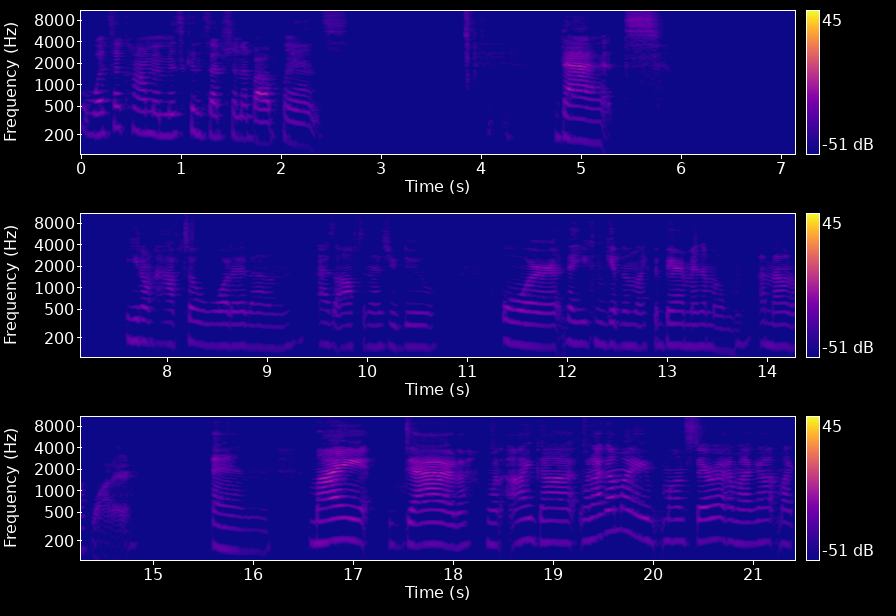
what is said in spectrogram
What's a common misconception about plants? That you don't have to water them as often as you do, or that you can give them like the bare minimum amount of water. And my dad, when I got when I got my monstera and when I got my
